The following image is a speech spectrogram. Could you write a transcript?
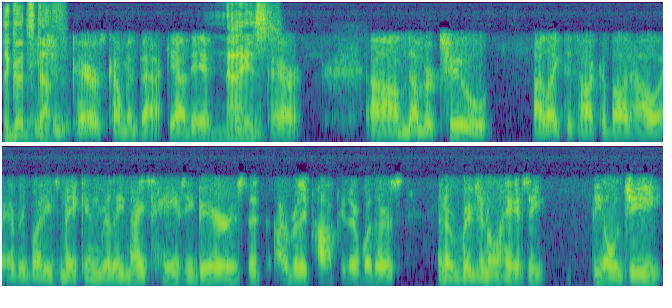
the good stuff. Pears coming back. Yeah, Dave. Nice. pear. Um, number two, I like to talk about how everybody's making really nice hazy beers that are really popular. Well, there's an original hazy, the OG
